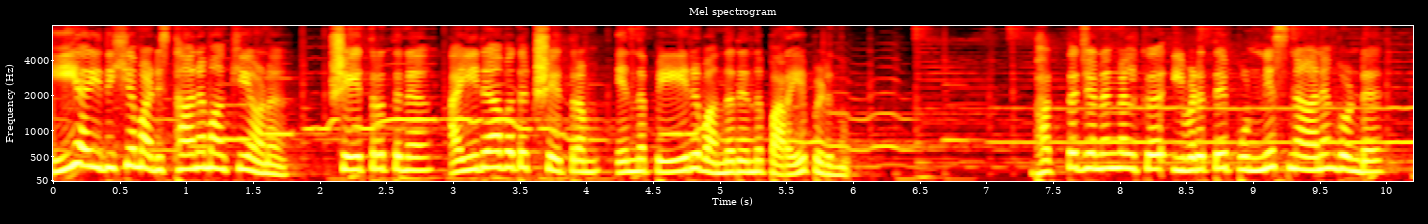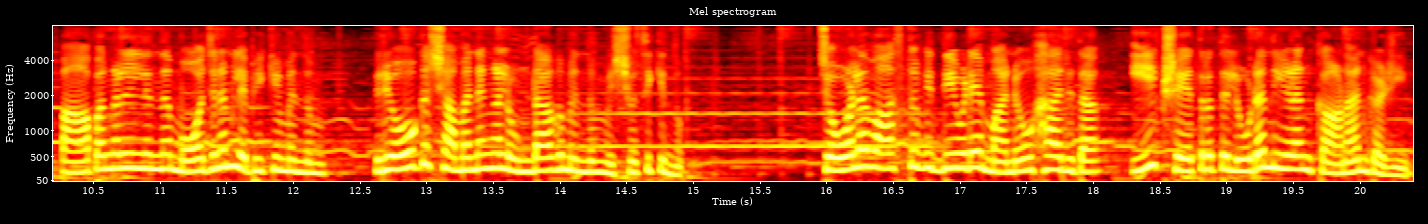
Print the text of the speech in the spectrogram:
ഈ ഐതിഹ്യം അടിസ്ഥാനമാക്കിയാണ് ക്ഷേത്രത്തിന് ഐരാവത ക്ഷേത്രം എന്ന പേര് വന്നതെന്ന് പറയപ്പെടുന്നു. ഭക്തജനങ്ങൾക്ക് ഇവിടത്തെ പുണ്യസ്നാനം കൊണ്ട് പാപങ്ങളിൽ നിന്ന് മോചനം ലഭിക്കുമെന്നും രോഗശമനങ്ങൾ ഉണ്ടാകുമെന്നും വിശ്വസിക്കുന്നു. ചോളവാസ്തുവിദ്യയുടെ മനോഹാരിത ഈ ക്ഷേത്രത്തിലുടനീളം കാണാൻ കഴിയും.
